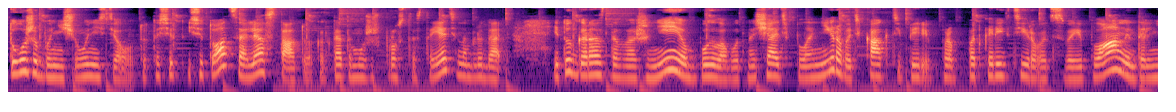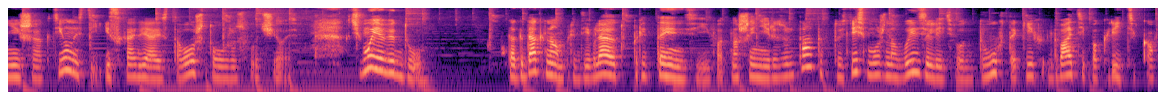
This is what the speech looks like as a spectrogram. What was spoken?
тоже бы ничего не сделал. Это ситуация а статуя, когда ты можешь просто стоять и наблюдать. И тут гораздо важнее было вот начать планировать, как теперь подкорректировать свои планы, дальнейшие активности, исходя из того, что уже случилось. К чему я веду? Когда к нам предъявляют претензии в отношении результатов, то здесь можно выделить вот двух таких, два типа критиков.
